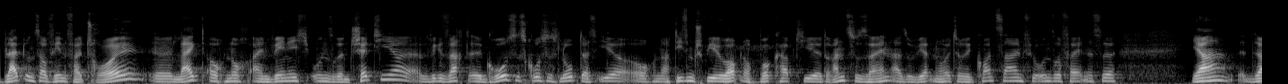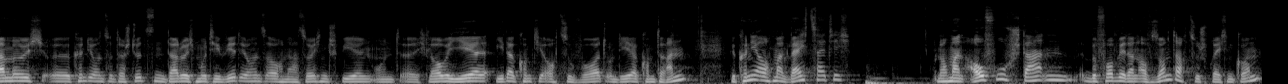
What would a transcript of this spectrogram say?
Bleibt uns auf jeden Fall treu, äh, liked auch noch ein wenig unseren Chat hier. Wie gesagt, äh, großes, großes Lob, dass ihr auch nach diesem Spiel überhaupt noch Bock habt, hier dran zu sein. Also wir hatten heute Rekordzahlen für unsere Verhältnisse. Ja, dadurch äh, könnt ihr uns unterstützen, dadurch motiviert ihr uns auch nach solchen Spielen und äh, ich glaube, jeder, jeder kommt hier auch zu Wort und jeder kommt dran. Wir können ja auch mal gleichzeitig nochmal einen Aufruf starten, bevor wir dann auf Sonntag zu sprechen kommen.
